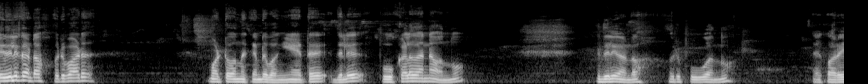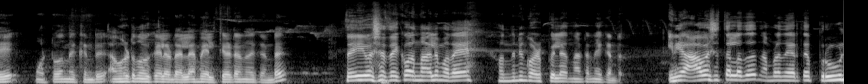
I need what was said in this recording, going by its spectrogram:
ഇതിൽ കണ്ടോ ഒരുപാട് മുട്ട വന്ന് നിൽക്കുന്നുണ്ട് ഭംഗിയായിട്ട്. ഇതിൽ പൂക്കൾ തന്നെ വന്നു. ഇതിൽ കണ്ടോ ഒരു പൂ വന്നു. കുറേ മുട്ട വന്ന് നിൽക്കുന്നുണ്ട് അങ്ങോട്ട് നോക്കിയാലുണ്ടോ എല്ലാം ഹെൽത്തി ആയിട്ട് നിൽക്കുന്നുണ്ട് ഈ വശത്തേക്ക് വന്നാലും അതേ ഒന്നിനും കുഴപ്പമില്ല നട്ട് നിൽക്കുന്നുണ്ട് ഇനി ആവശ്യത്തുള്ളത് നമ്മൾ നേരത്തെ പ്രൂൺ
